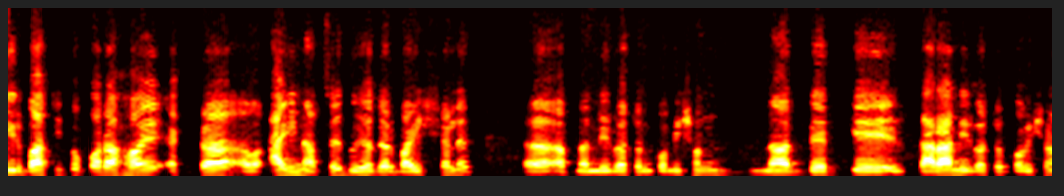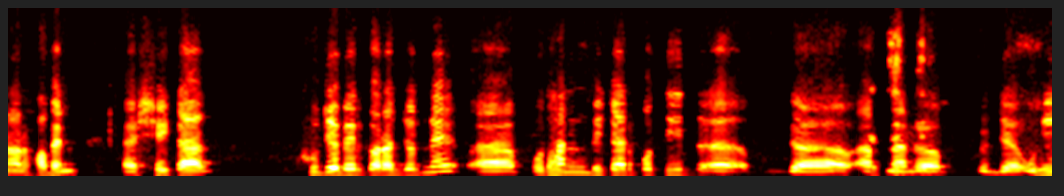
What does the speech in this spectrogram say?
নির্বাচিত করা হয়। একটা আইন আছে দুই হাজার বাইশ সালে আপনার নির্বাচন কমিশনারদেরকে কারা নির্বাচন কমিশনার হবেন সেটা খুঁজে বের করার জন্য প্রধান বিচারপতির আপনার যে উনি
